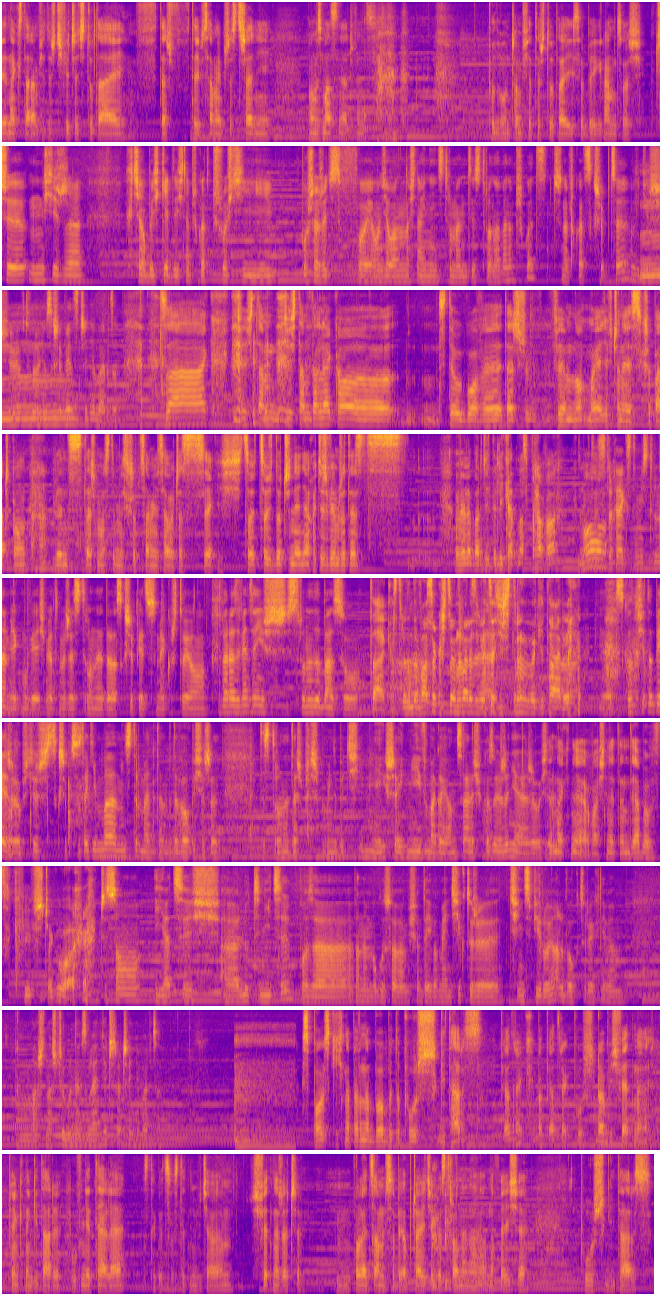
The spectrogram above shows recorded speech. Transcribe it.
Jednak staram się też ćwiczyć tutaj, w, też w tej samej przestrzeni. Mam wzmacniacz, więc podłączam się też tutaj i sobie gram coś. Czy myślisz, że chciałbyś kiedyś na przykład w przyszłości poszerzyć swoją działalność na inne instrumenty strunowe na przykład? Czy na przykład skrzypce? Widzisz się w tworzeniu skrzypiec, czy nie bardzo? Tak, gdzieś tam, gdzieś tam daleko z tyłu głowy też wiem, no moja dziewczyna jest skrzypaczką, Aha. więc też mam z tymi skrzypcami cały czas jakieś coś, coś do czynienia, chociaż wiem, że to jest o wiele bardziej delikatna sprawa. No, To jest trochę jak z tymi strunami, jak mówiliśmy o tym, że struny do skrzypiec w sumie kosztują dwa razy więcej niż struny do basu. tak, a strony do basu kosztują dwa razy więcej Tak. niż strony do gitary. Jak, skąd się to bierze? Przecież skrzypce są takim małym instrumentem. Wydawałoby się, że te struny też przecież powinny być i mniejsze, i mniej wymagające, ale się okazuje, że nie, że właśnie... Jednak nie, właśnie ten diabeł tkwi w szczegółach. Czy są jacyś e, lutnicy poza Panem Bogusławem Świętej Pamięci, którzy Cię inspirują albo których, nie wiem, masz na szczególnym względzie, czy raczej nie bardzo? Z polskich na pewno byłoby to Push Guitars. Piotrek? Chyba Piotrek Push robi świetne, piękne gitary. Głównie tele, z tego co ostatnio widziałem. Świetne rzeczy. Mm, Polecam sobie obczaić jego stronę na, na fejsie. Push Guitars.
